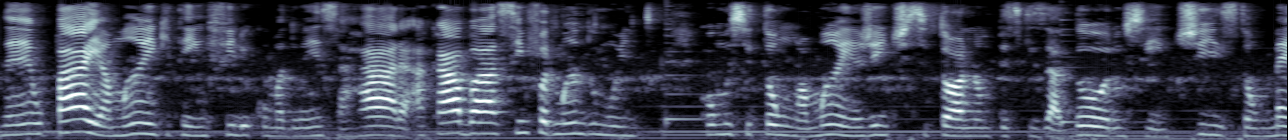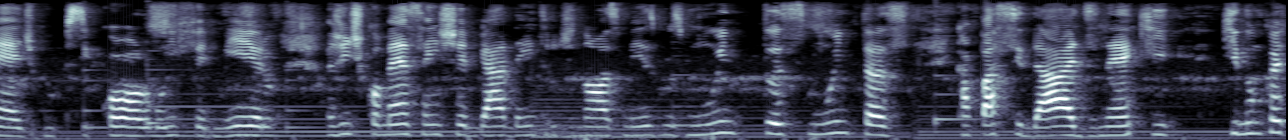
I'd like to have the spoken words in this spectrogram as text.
Né? O pai, a mãe que tem um filho com uma doença rara acaba se informando muito. Como citou uma mãe, a gente se torna um pesquisador, um cientista, um médico, um psicólogo, um enfermeiro. A gente começa a enxergar dentro de nós mesmos muitas, muitas capacidades, né? Que que nunca,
